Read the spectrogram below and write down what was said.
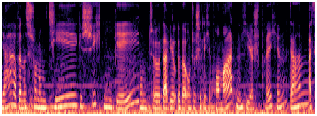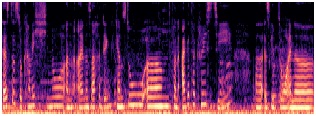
Ja, wenn es schon um Teegeschichten geht und äh, da wir über unterschiedliche Formaten hier sprechen, dann als erstes, so kann ich nur an eine Sache denken. Kennst du ähm, von Agatha Christie? Äh, es gibt so eine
